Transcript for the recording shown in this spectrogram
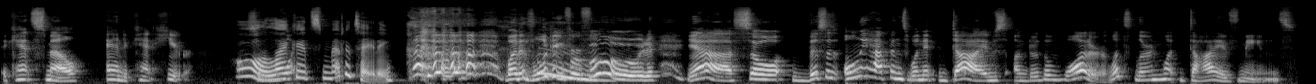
it can't smell, and it can't hear. oh, like what- it's meditating. But it's looking for hmm. food. Yeah, so this is only happens when it dives under the water. Let's learn what dive means.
